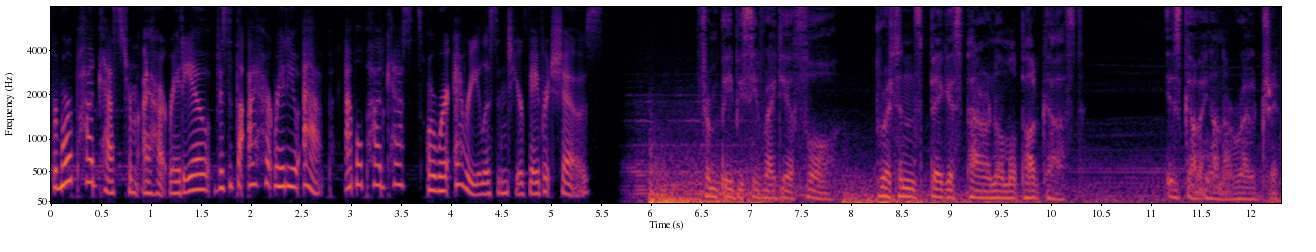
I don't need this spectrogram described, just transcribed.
For more podcasts from iHeartRadio, visit the iHeartRadio app, Apple Podcasts, or wherever you listen to your favorite shows. From BBC Radio 4, Britain's biggest paranormal podcast is going on a road trip.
